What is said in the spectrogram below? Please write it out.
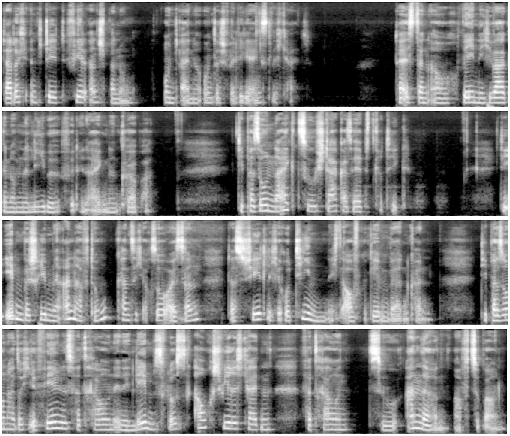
Dadurch entsteht viel Anspannung und eine unterschwellige Ängstlichkeit. Da ist dann auch wenig wahrgenommene Liebe für den eigenen Körper. Die Person neigt zu starker Selbstkritik die eben beschriebene Anhaftung kann sich auch so äußern, dass schädliche Routinen nicht aufgegeben werden können. Die Person hat durch ihr fehlendes Vertrauen in den Lebensfluss auch Schwierigkeiten, Vertrauen zu anderen aufzubauen.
